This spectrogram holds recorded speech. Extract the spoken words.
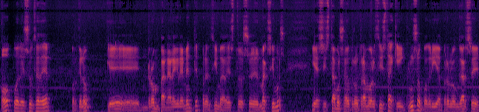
O puede suceder, ¿por qué no?, que rompan alegremente por encima de estos máximos y asistamos a otro tramo alcista que incluso podría prolongarse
